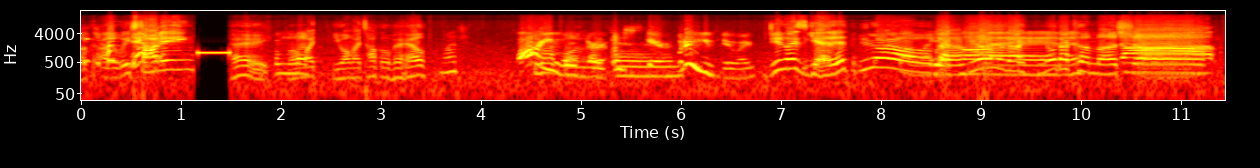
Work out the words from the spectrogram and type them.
Okay, are we starting? Hey, you want my, you want my Taco Bell? what? Why are you this wonder? I'm scared. What are you doing? Do you guys get it? You know, Oh my that, God. You know that commercial? Stop.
